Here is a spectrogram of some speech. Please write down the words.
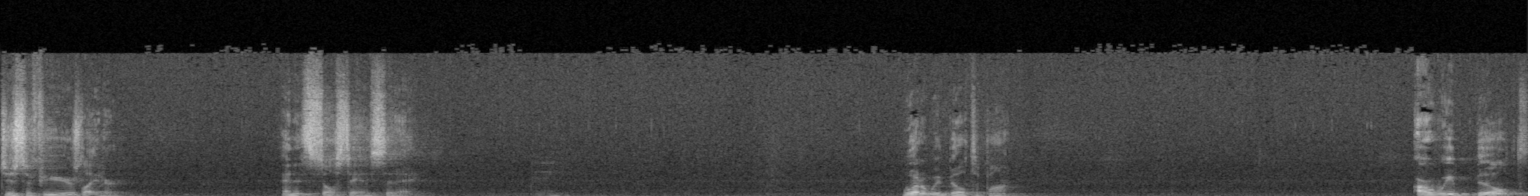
just a few years later, and it still stands today. What are we built upon? Are we built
